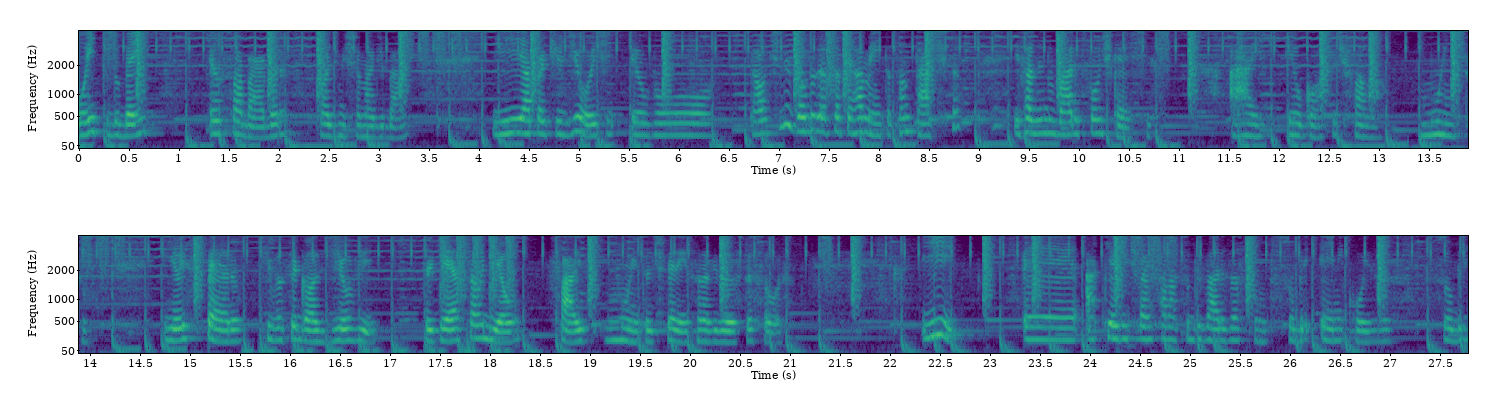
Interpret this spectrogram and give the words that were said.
Oi, tudo bem? Eu sou a Bárbara, pode me chamar de Bá. E a partir de hoje eu vou estar tá utilizando dessa ferramenta fantástica e fazendo vários podcasts. Ai, eu gosto de falar muito. E eu espero que você goste de ouvir, porque essa união faz muita diferença na vida das pessoas. E é, aqui a gente vai falar sobre vários assuntos, sobre N coisas, sobre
